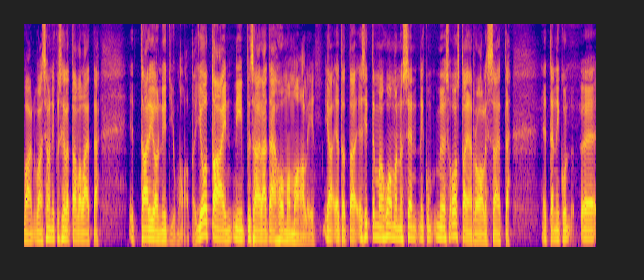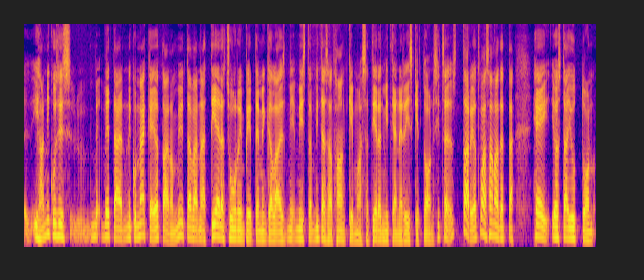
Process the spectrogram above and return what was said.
vaan, vaan se on niin kuin sillä tavalla, että että tarjoa nyt Jumalalta jotain, niin saadaan tämä homma maaliin. Ja, ja, tota, ja sitten mä oon huomannut sen niin kuin myös ostajan roolissa, että, että niin kuin, ihan niin kuin siis vetää, niin kuin näkee jotain on myytävänä, tiedät suurin piirtein minkälais, mistä, mitä sä oot hankkimassa, tiedät mitkä ne riskit on. Sitten sä tarjot vaan sanot, että hei, jos tämä juttu on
